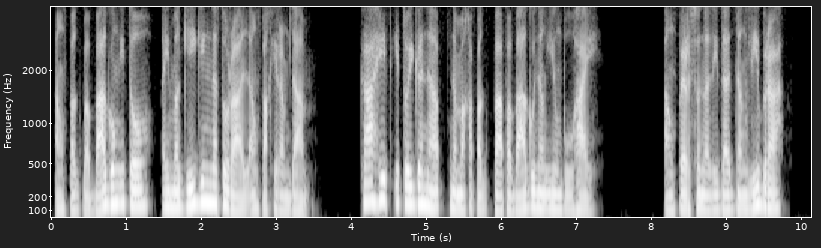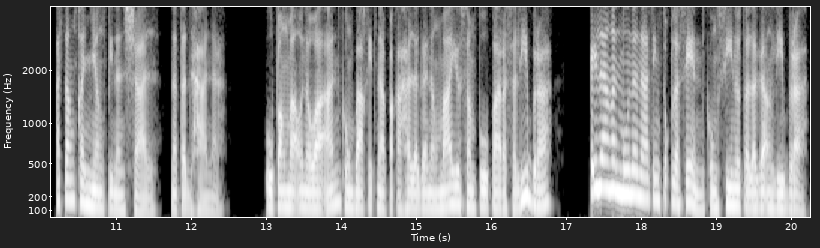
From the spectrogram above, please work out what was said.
ang pagbabagong ito ay magiging natural ang pakiramdam. Kahit ito'y ganap na makapagpapabago ng iyong buhay. Ang personalidad ng libra at ang kanyang pinansyal na tadhana. Upang maunawaan kung bakit napakahalaga ng Mayo 10 para sa Libra, kailangan muna nating tuklasin kung sino talaga ang Libra,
